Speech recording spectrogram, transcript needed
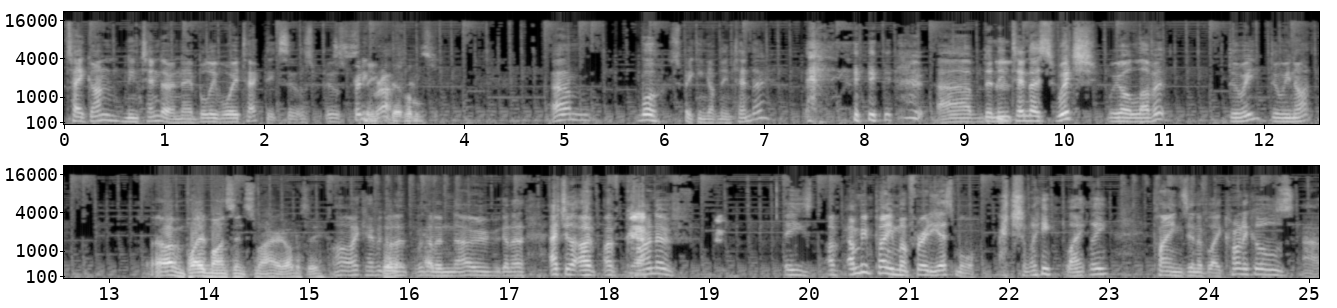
take on Nintendo and their bully boy tactics. It was it was pretty Sneaky rough. devils. Um, well, speaking of Nintendo, um, the Nintendo Switch, we all love it. Do we? Do we not? I haven't played mine since Mario Odyssey. Oh, okay. We got to we got to know. We got to actually. I've I've Yeah. kind of eased. I've, I've been playing my 3DS more actually lately. Playing Xenoblade Chronicles, uh,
